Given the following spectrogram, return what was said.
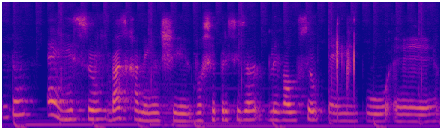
Então, é isso. Basicamente, você precisa levar o seu tempo. É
